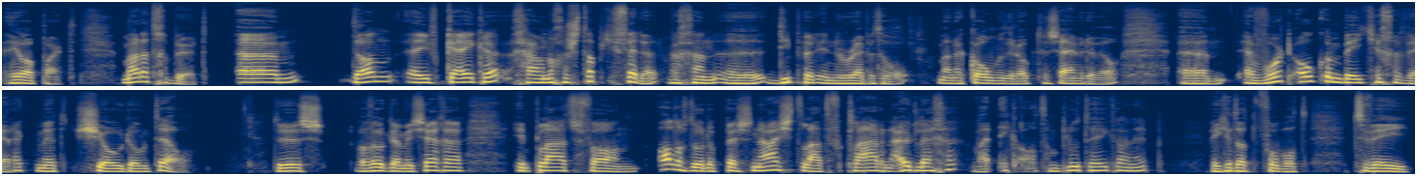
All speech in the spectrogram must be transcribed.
Heel apart. Maar het gebeurt. Ehm, dan even kijken, gaan we nog een stapje verder. We gaan eh, dieper in de rabbit hole. Maar dan komen we er ook, dan zijn we er wel. Ehm, er wordt ook een beetje gewerkt met show, don't tell. Dus wat wil ik daarmee zeggen? In plaats van alles door de personage te laten verklaren en uitleggen, waar ik altijd een bloedhekel aan heb. Weet je dat bijvoorbeeld twee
